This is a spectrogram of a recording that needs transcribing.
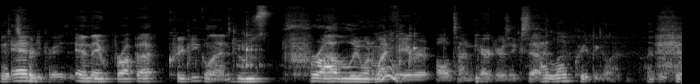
It's and, pretty crazy. And they brought back Creepy Glenn, who's probably one of my Ooh. favorite all time characters. Except I love creepy Glenn. I do too.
